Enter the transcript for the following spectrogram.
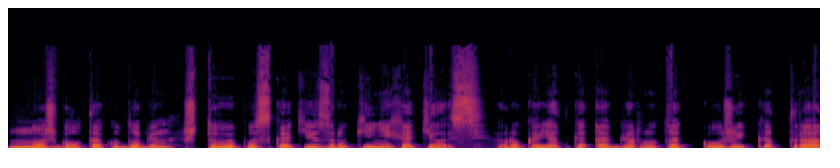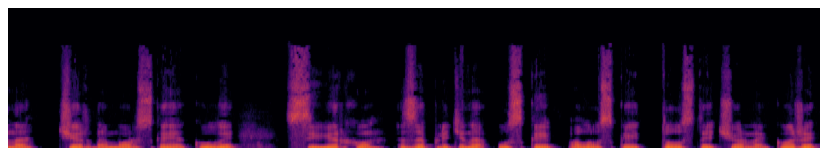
Нож был так удобен, что выпускать из руки не хотелось. Рукоятка обернута кожей катрана, черноморской акулы. Сверху заплетена узкой полоской толстой черной кожи,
